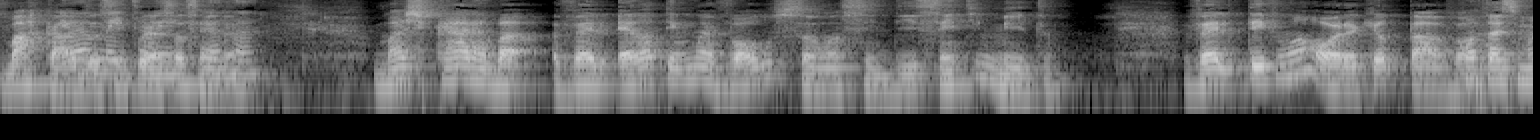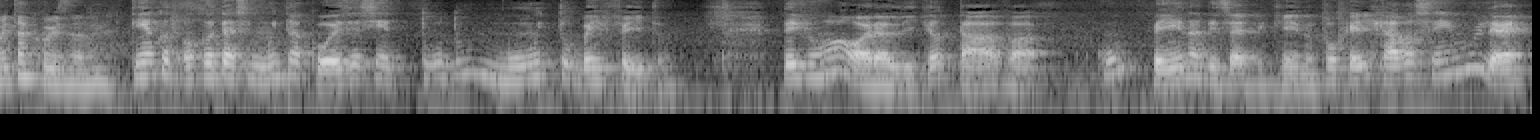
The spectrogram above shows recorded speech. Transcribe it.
marcados assim por essa também, cena. aham. Mas caramba, velho, ela tem uma evolução assim de sentimento. Velho, teve uma hora que eu tava. Acontece muita coisa, né? Tem, acontece muita coisa e assim, é tudo muito bem feito. Teve uma hora ali que eu tava com pena de Zé Pequeno, porque ele tava sem mulher.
